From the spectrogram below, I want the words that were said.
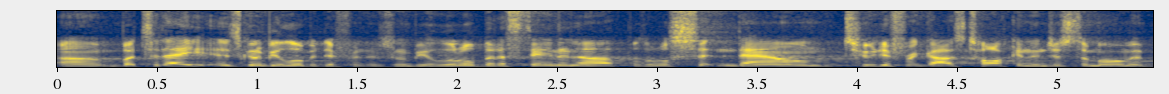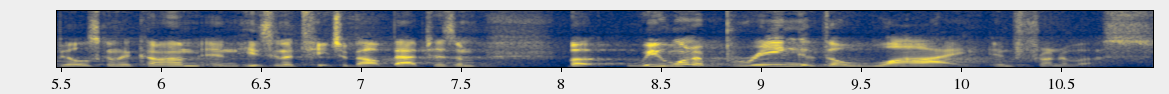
Um, but today is going to be a little bit different. There's going to be a little bit of standing up, a little sitting down, two different guys talking in just a moment. Bill's going to come and he's going to teach about baptism. But we want to bring the why in front of us.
